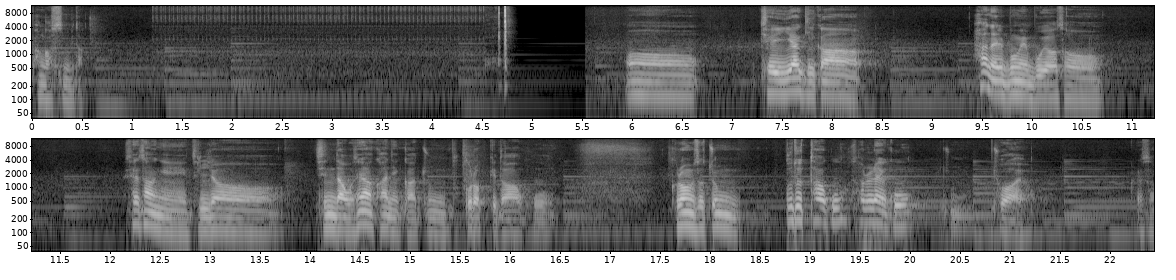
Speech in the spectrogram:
반갑습니다. 어, 제 이야기가 한 앨범에 모여서 세상에 들려진다고 생각하니까 좀 부끄럽기도 하고 그러면서 좀 뿌듯하고 설레고 좀 좋아요. 그래서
